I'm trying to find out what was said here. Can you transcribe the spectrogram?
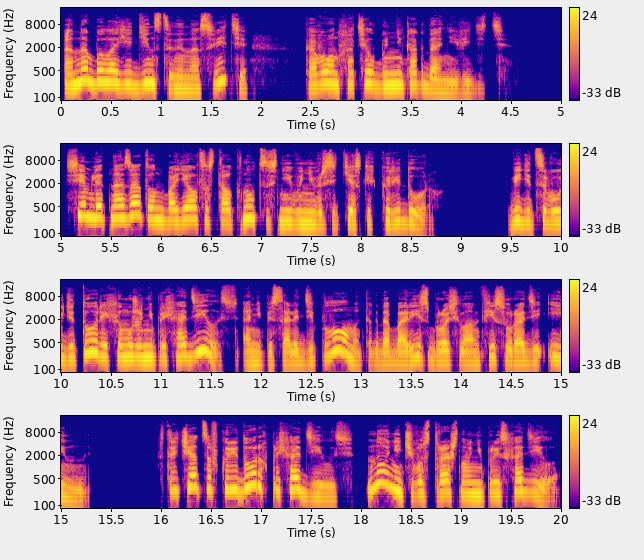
Она была единственной на свете, кого он хотел бы никогда не видеть. Семь лет назад он боялся столкнуться с ней в университетских коридорах. Видеться в аудиториях им уже не приходилось, они писали дипломы, когда Борис бросил Анфису ради Инны. Встречаться в коридорах приходилось, но ничего страшного не происходило.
